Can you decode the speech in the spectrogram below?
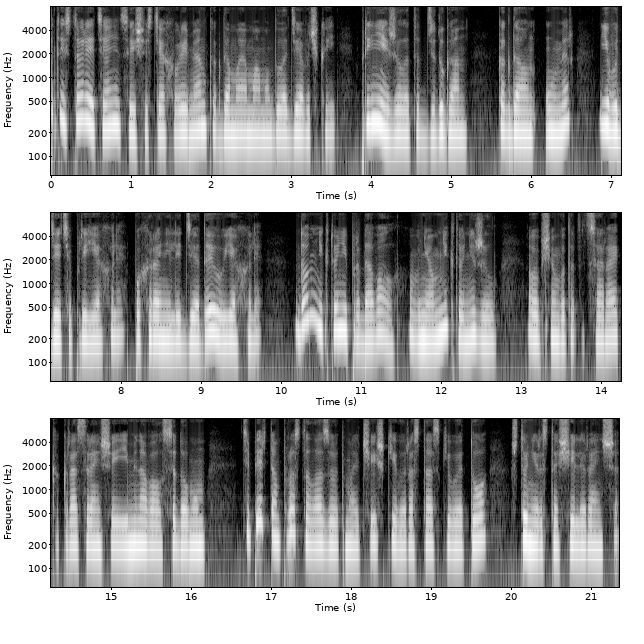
эта история тянется еще с тех времен, когда моя мама была девочкой. При ней жил этот дедуган. Когда он умер, его дети приехали, похоронили деда и уехали. Дом никто не продавал, в нем никто не жил. В общем, вот этот сарай как раз раньше и именовался домом. Теперь там просто лазают мальчишки, растаскивая то, что не растащили раньше.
